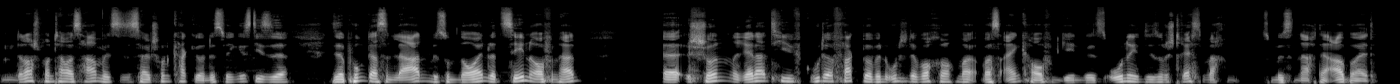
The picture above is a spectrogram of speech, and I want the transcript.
du dann noch spontan was haben willst, ist es halt schon kacke. Und deswegen ist diese, dieser Punkt, dass ein Laden bis um 9 oder 10 offen hat, äh, schon ein relativ guter Faktor, wenn du unter der Woche noch mal was einkaufen gehen willst, ohne dir so einen Stress machen zu müssen nach der Arbeit.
